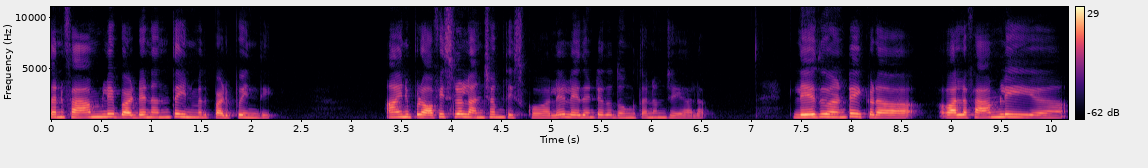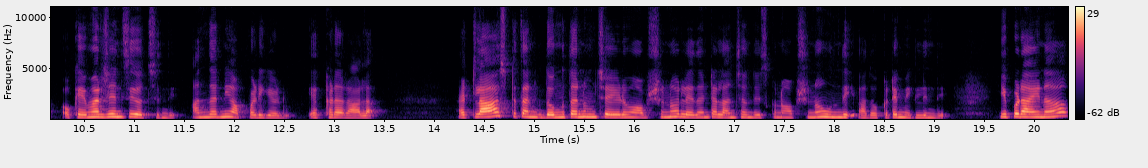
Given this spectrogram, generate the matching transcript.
తన ఫ్యామిలీ బర్డెన్ అంతా ఈయన మీద పడిపోయింది. ఆయన ఇప్పుడు ఆఫీస్లో లంచం తీసుకోవాలి లేదంటే ఏదో దొంగతనం చేయాలా? లేదు అంటే ఇక్కడ వాళ్ళ ఫ్యామిలీ ఒక ఎమర్జెన్సీ వచ్చింది. అందరినీ అప్పడిగాడు ఎక్కడ రాలా? అట్ లాస్ట్ తనకి దొంగతనం చేయడం ఆప్షనో లేదంటే లంచం తీసుకున్న ఆప్షనో ఉంది. అదొకటే మిగిలింది. ఇప్పుడు ఆయన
